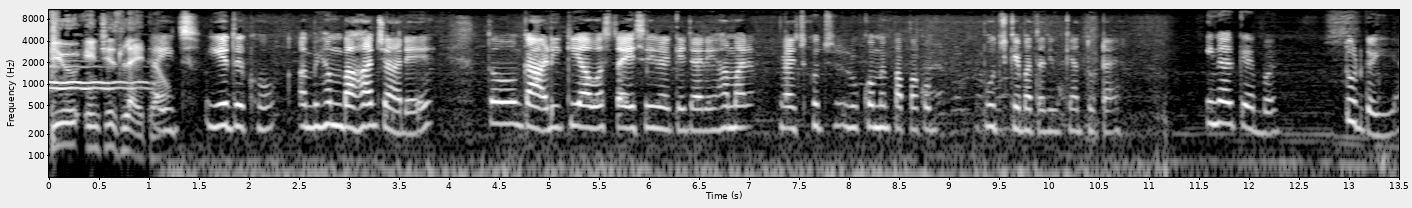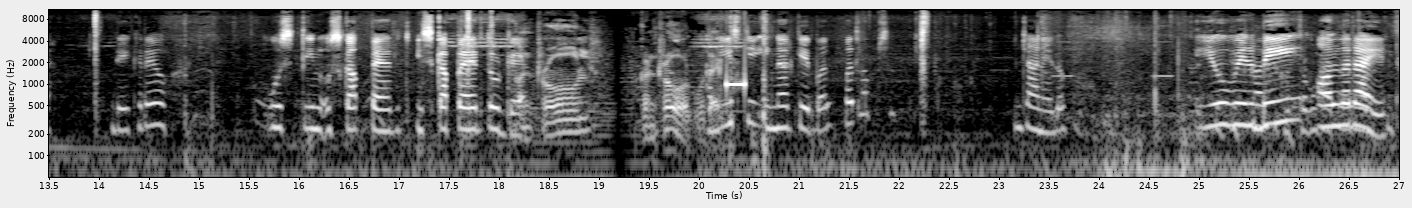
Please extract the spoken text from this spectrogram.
Few inches later. ये देखो, अभी हम बाहर जा रहे हैं तो गाड़ी की अवस्था ऐसे ही रह के जा रही है हमारा गाइज़ कुछ रुको, मैं पापा को पूछ के बता दी हूँ क्या टूटा है इनर केबल टूट गई है देख रहे हो उस दिन उसका पैर इसका पैर टूट गया। कंट्रोल कंट्रोल अभी इसकी इनर केबल मतलब सब- जाने दो। You will be all right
